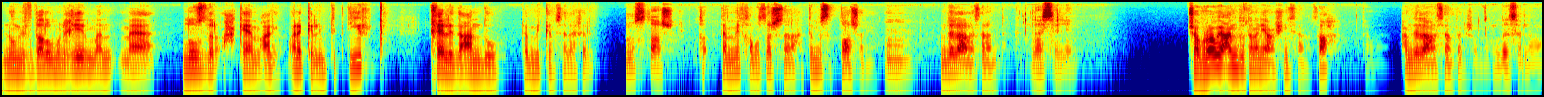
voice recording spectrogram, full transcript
إنهم يفضلوا من غير ما ما نصدر أحكام عليهم؟ أنا اتكلمت كتير. خالد عنده تميت كام سنة يا خالد؟ 15 خ- تميت 15 سنة هتتم 16 يعني. مم. الحمد لله على سلامتك. الله يسلمك. شبراوي عنده 28 سنة صح؟ تمام. الحمد لله على سلامتك يا شبراوي. الله يسلمك.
